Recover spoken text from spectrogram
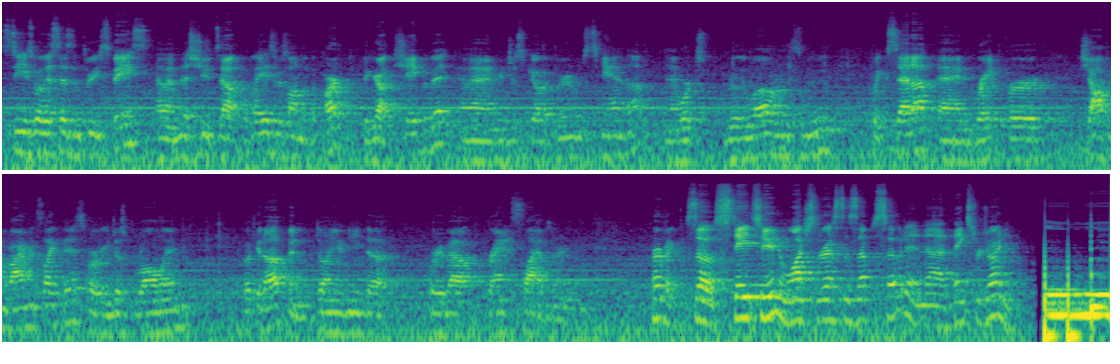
sees where this is in 3D space, and then this shoots out the lasers onto the part to figure out the shape of it, and then we just go through and scan it up. And it works really well, really smooth, quick setup, and great for shop environments like this where we can just roll in, hook it up, and don't even need to worry about granite slabs or anything. Perfect. So stay tuned and watch the rest of this episode, and uh, thanks for joining.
